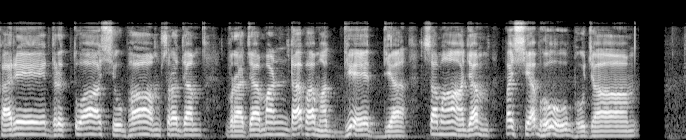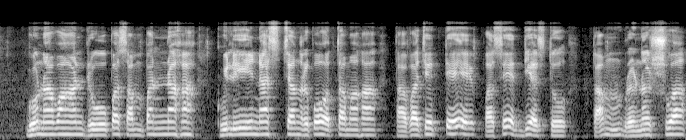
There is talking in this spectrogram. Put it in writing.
करे धृत्वा शुभां स्रजं व्रजमण्डपमध्येद्य समाजं पश्य भूभुजाम्। गुणवान् रूपसम्पन्नः कुलीनश्च नृपोत्तमः तव चित्ते पसेद्यस्तु तं वृणुष्व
